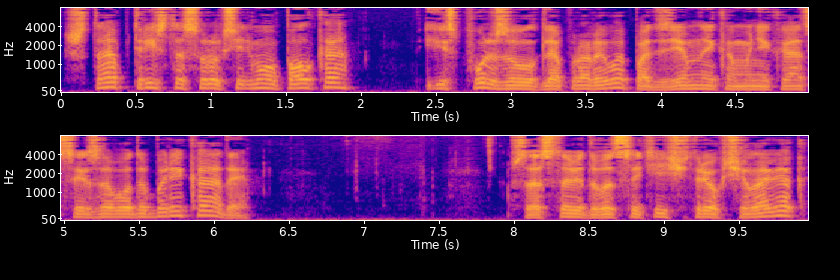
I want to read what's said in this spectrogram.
Штаб 347-го полка использовал для прорыва подземные коммуникации завода «Баррикады». В составе 24 человек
